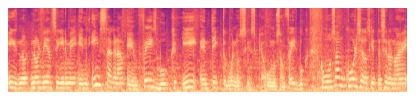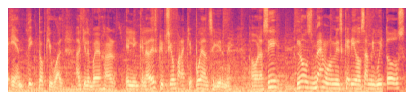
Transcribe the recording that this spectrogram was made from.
Y no, olviden seguirme en Instagram, en Facebook y en TikTok. Bueno, si es que aún usan Facebook, como SamCool0709 y en TikTok igual. Aquí les voy a dejar el link en la descripción para que puedan seguirme. Ahora sí, nos vemos mis queridos amiguitos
